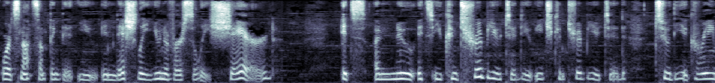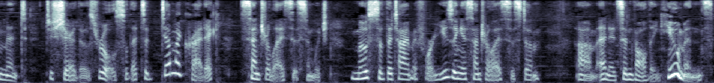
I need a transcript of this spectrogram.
or it's not something that you initially universally shared. It's a new, it's you contributed, you each contributed to the agreement to share those rules. So that's a democratic, centralized system, which most of the time, if we're using a centralized system um, and it's involving humans,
